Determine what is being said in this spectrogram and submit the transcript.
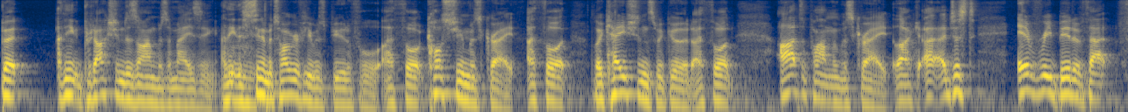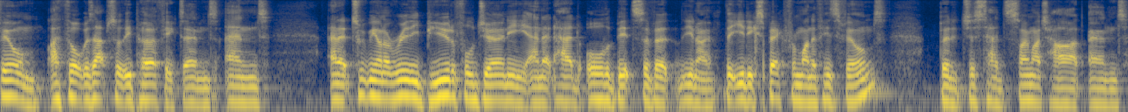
But I think the production design was amazing. I think the cinematography was beautiful. I thought costume was great. I thought locations were good. I thought art department was great. Like I, I just every bit of that film I thought was absolutely perfect and and and it took me on a really beautiful journey and it had all the bits of it, you know, that you'd expect from one of his films, but it just had so much heart and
